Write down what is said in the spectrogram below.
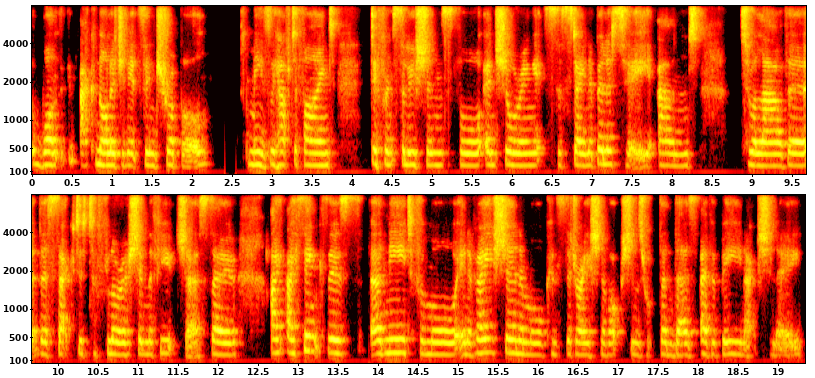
one, acknowledging it's in trouble means we have to find different solutions for ensuring its sustainability and to allow the, the sector to flourish in the future. So I, I, think there's a need for more innovation and more consideration of options than there's ever been actually.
